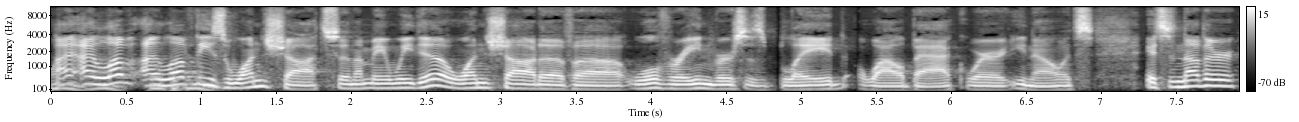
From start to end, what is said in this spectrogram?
I, I, love I love these one shots, and I mean we did a one shot of uh, Wolverine versus Blade a while back, where you know it's it's another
